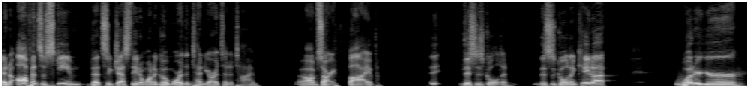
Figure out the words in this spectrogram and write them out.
an offensive scheme that suggests they don't want to go more than 10 yards at a time. Oh, I'm sorry, five. This is golden. This is golden. K. Dot, what are your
